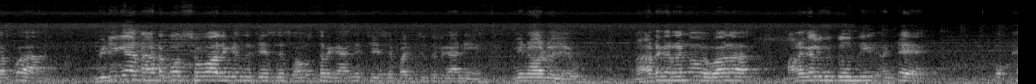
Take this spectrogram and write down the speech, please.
తప్ప విడిగా నాటకోత్సవాల కింద చేసే సంస్థలు కానీ చేసే పరిస్థితులు కానీ ఈనాడు లేవు. నాటక రంగం ఇవాళ మనగలుగుతుంది అంటే ఒక్క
